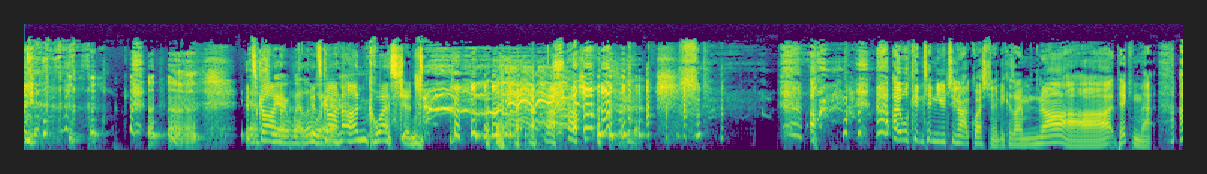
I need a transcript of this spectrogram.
It's Yes, gone. we are well It's aware. gone unquestioned. I will continue to not question it because I'm not picking that. I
